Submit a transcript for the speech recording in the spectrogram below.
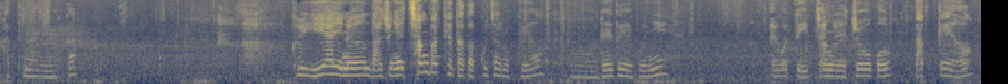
같은 아이니까. 그리고 이 아이는 나중에 창밭에다가 꽂아 놓고요. 어, 레드 에보니 이것도 입장을 조금 닦게요.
